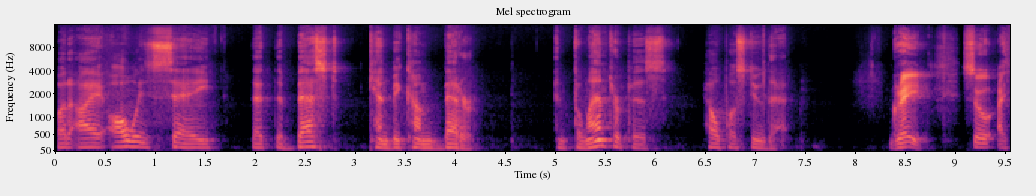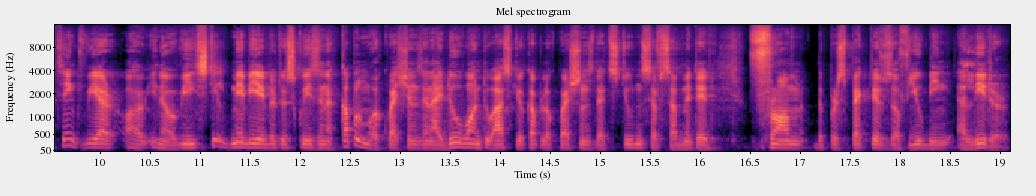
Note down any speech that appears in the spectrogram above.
but I always say that the best can become better, and philanthropists help us do that. Great. So I think we are, uh, you know, we still may be able to squeeze in a couple more questions, and I do want to ask you a couple of questions that students have submitted from the perspectives of you being a leader.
